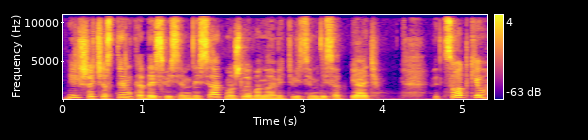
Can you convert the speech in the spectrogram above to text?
Більша частинка десь 80, можливо, навіть 85 відсотків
